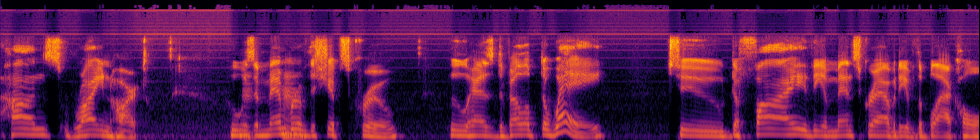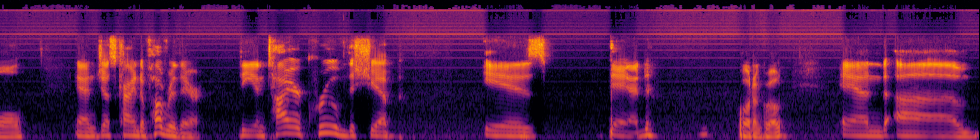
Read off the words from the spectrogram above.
Hans Reinhardt, who was a member of the ship's crew, who has developed a way to defy the immense gravity of the black hole and just kind of hover there. The entire crew of the ship is dead, quote unquote. And um,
